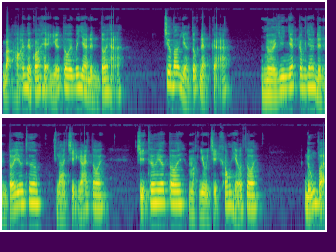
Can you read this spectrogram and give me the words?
Bạn hỏi về quan hệ giữa tôi với gia đình tôi hả? Chưa bao giờ tốt đẹp cả. Người duy nhất trong gia đình tôi yêu thương là chị gái tôi. Chị thương yêu tôi mặc dù chị không hiểu tôi. Đúng vậy,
